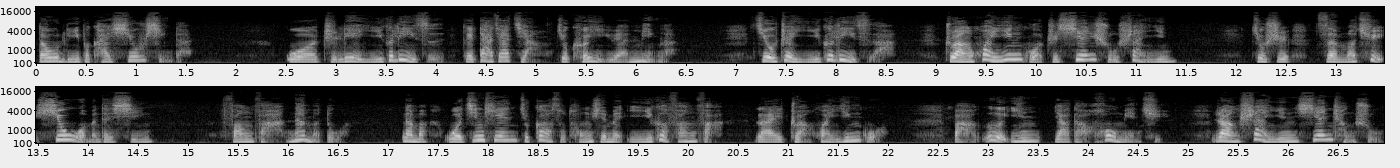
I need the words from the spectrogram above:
都离不开修行的。我只列一个例子给大家讲，就可以圆明了。就这一个例子啊，转换因果之先熟善因，就是怎么去修我们的行，方法那么多。那么我今天就告诉同学们一个方法来转换因果，把恶因压到后面去，让善因先成熟，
